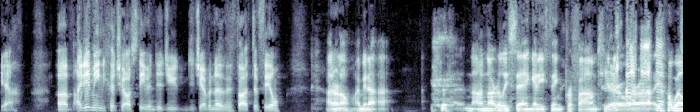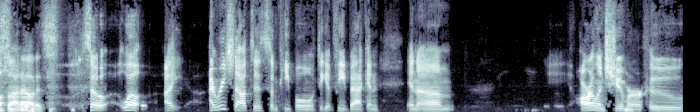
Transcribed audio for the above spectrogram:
Yeah. Uh, I didn't mean to cut you off, Stephen. Did you did you have another thought to feel? I don't know. I mean, I, I, I'm not really saying anything profound here or uh, you know, well thought out. It's So, well, I I reached out to some people to get feedback, and and um, Arlen Schumer, who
